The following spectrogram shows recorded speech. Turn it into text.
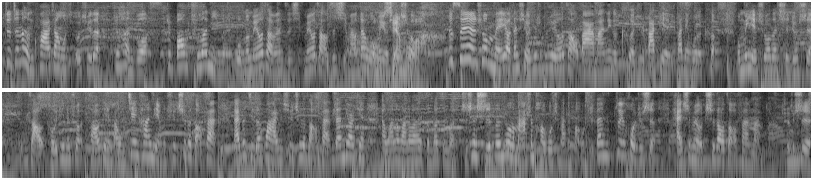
就真的很夸张，我我觉得就很多，就包除了你们，我们没有早晚自习，没有早自习嘛，但我们有些时候，就虽然说没有，但是有些时候不是有早八嘛？那个课就是八点八点过的课，我们也说的是就是。早头一天就说早点吧，我们健康一点，我们去吃个早饭，来得及的话就去吃个早饭。但第二天，哎，完了完了完了，怎么怎么只剩十分钟了，马上跑过去，马上跑过去。但最后就是还是没有吃到早饭嘛，就是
